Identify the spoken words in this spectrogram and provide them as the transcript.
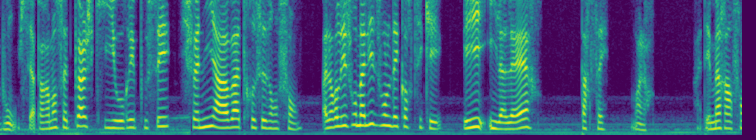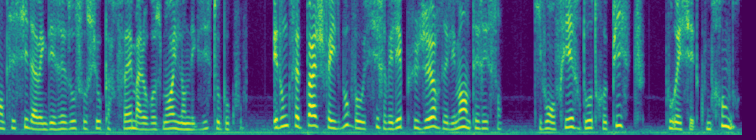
bon, c'est apparemment cette page qui aurait poussé Tiffany à abattre ses enfants. Alors les journalistes vont le décortiquer, et il a l'air parfait, voilà. Des mères infanticides avec des réseaux sociaux parfaits, malheureusement, il en existe beaucoup. Et donc cette page Facebook va aussi révéler plusieurs éléments intéressants, qui vont offrir d'autres pistes pour essayer de comprendre.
